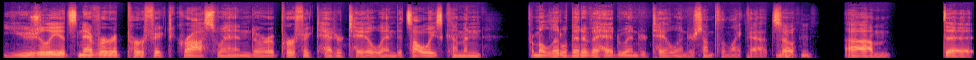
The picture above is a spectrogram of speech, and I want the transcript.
usually it's never a perfect crosswind or a perfect head or tailwind. It's always coming from a little bit of a headwind or tailwind or something like that. So Mhm. um, the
